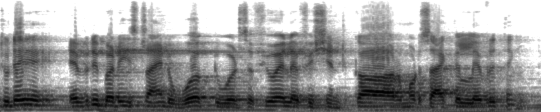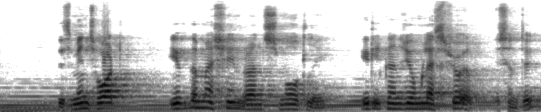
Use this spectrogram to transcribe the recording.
Today, everybody is trying to work towards a fuel-efficient car, motorcycle, everything. This means what? If the machine runs smoothly, it'll consume less fuel, isn't it?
